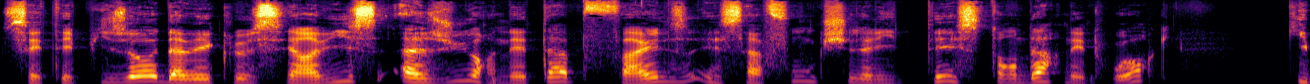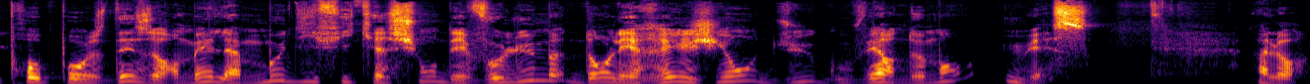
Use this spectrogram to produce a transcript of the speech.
cet épisode avec le service Azure NetApp Files et sa fonctionnalité Standard Network qui propose désormais la modification des volumes dans les régions du gouvernement US. Alors,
